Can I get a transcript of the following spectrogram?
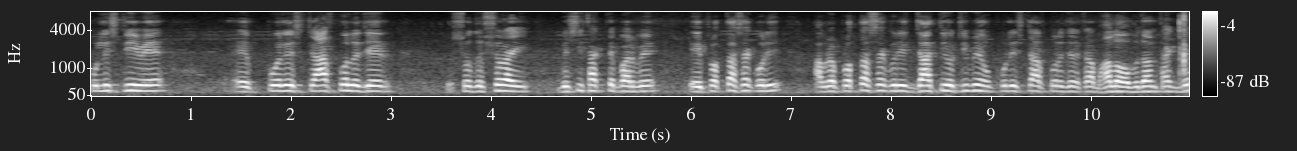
পুলিশ টিমে পুলিশ স্টাফ কলেজের সদস্যরাই বেশি থাকতে পারবে এই প্রত্যাশা করি। আমরা প্রত্যাশা করি জাতীয় টিমেও পুলিশ স্টাফ কলেজের একটা ভালো অবদান থাকবে।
